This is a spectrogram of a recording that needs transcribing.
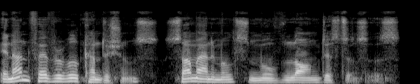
In unfavorable conditions, some animals move long distances.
